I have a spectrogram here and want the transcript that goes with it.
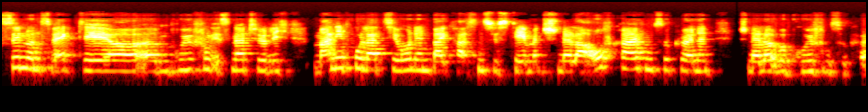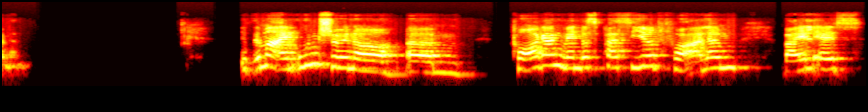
Sinn und Zweck der ähm, Prüfung ist natürlich, Manipulationen bei Kassensystemen schneller aufgreifen zu können, schneller überprüfen zu können ist immer ein unschöner ähm, Vorgang, wenn das passiert, vor allem, weil es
